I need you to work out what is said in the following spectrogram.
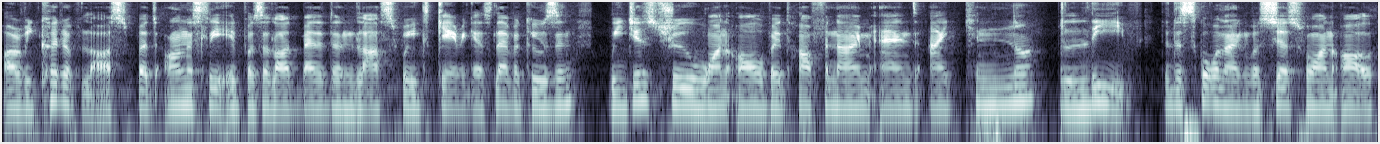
or we could have lost, but honestly, it was a lot better than last week's game against Leverkusen. We just drew 1 all with Hoffenheim, and I cannot believe that the scoreline was just 1 all.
